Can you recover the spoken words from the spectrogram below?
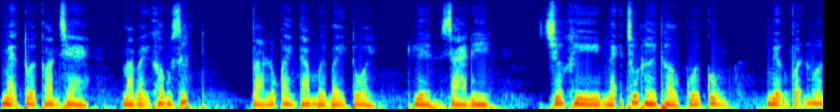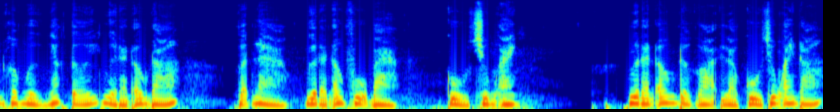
mẹ tuổi còn trẻ mà bệnh không dứt, vào lúc anh ta 17 tuổi liền ra đi. Trước khi mẹ chút hơi thở cuối cùng, miệng vẫn luôn không ngừng nhắc tới người đàn ông đó. Vẫn là người đàn ông phụ bà, Cù Trung Anh. Người đàn ông được gọi là Cù Trung Anh đó,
